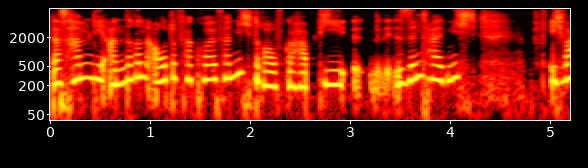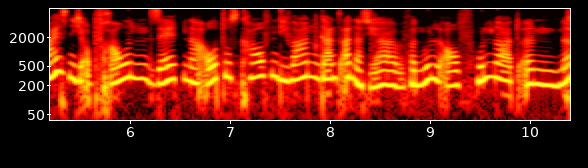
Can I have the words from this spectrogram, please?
Das haben die anderen Autoverkäufer nicht drauf gehabt. Die äh, sind halt nicht, ich weiß nicht, ob Frauen seltener Autos kaufen, die waren ganz anders. Ja, von 0 auf 100, äh, ne?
